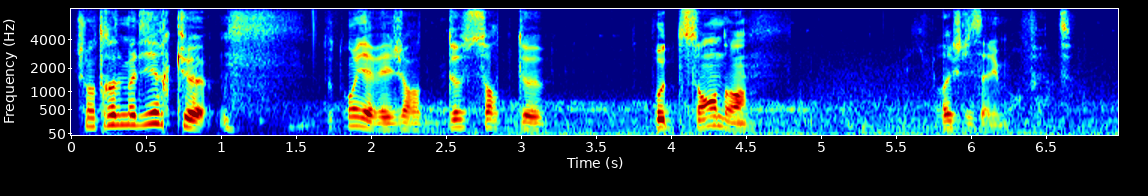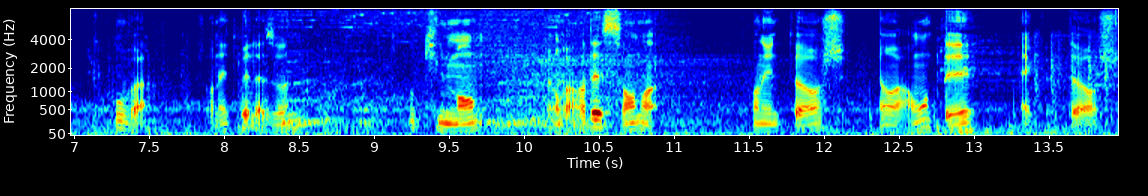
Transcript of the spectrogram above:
Je suis en train de me dire que tout le long il y avait genre deux sortes de pots de cendre. Il faudrait que je les allume en fait. Du coup on va genre nettoyer la zone tranquillement. Et on va redescendre, prendre une torche, et on va remonter avec la torche.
